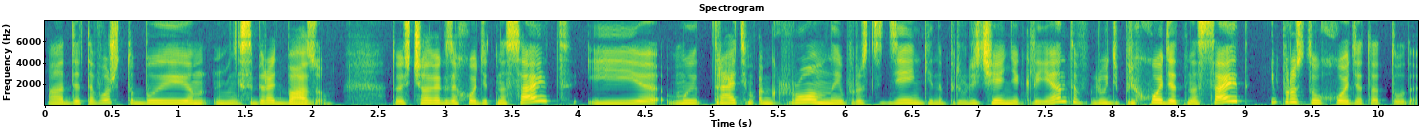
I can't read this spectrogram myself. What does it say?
а, для того, чтобы собирать базу. То есть человек заходит на сайт, и мы тратим огромные просто деньги на привлечение клиентов, люди приходят на сайт и просто уходят оттуда.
